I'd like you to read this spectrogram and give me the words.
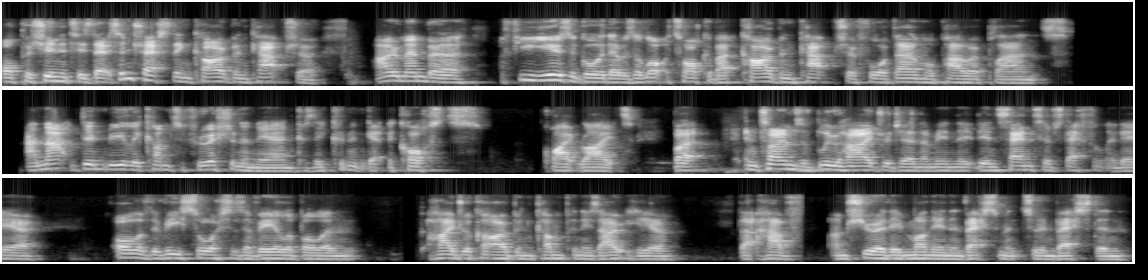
opportunities there. It's interesting carbon capture. I remember a few years ago there was a lot of talk about carbon capture for thermal power plants. And that didn't really come to fruition in the end because they couldn't get the costs quite right. But in terms of blue hydrogen, I mean, the, the incentive's definitely there. All of the resources available and hydrocarbon companies out here that have, I'm sure, the money and investment to invest in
